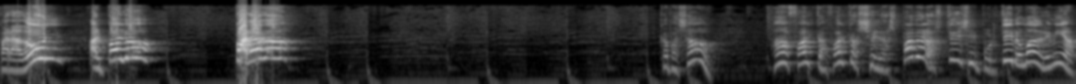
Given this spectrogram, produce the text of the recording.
¿Paradón? ¿Al palo? ¿Parada? ¿Qué ha pasado? Ah, falta, falta. Se las para las tres el portero, madre mía.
